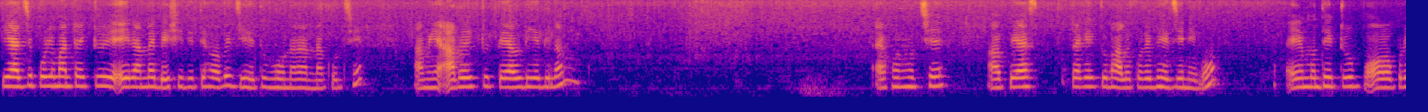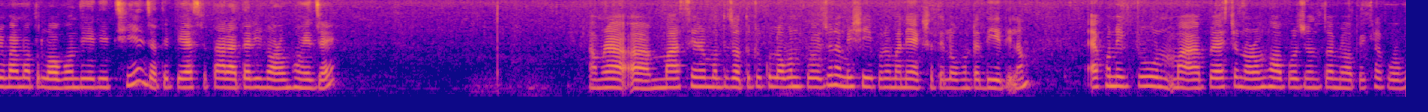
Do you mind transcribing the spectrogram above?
পেঁয়াজের পরিমাণটা একটু এই রান্নায় বেশি দিতে হবে, যেহেতু ভোনা রান্না করছি। আমি আরও একটু তেল দিয়ে দিলাম। এখন হচ্ছে পেঁয়াজটাকে একটু ভালো করে ভেজে নিব। এর মধ্যে একটু পরিমাণ মতো লবণ দিয়ে দিচ্ছি, যাতে পেঁয়াজটা তাড়াতাড়ি নরম হয়ে যায়। আমরা মাছের মধ্যে যতটুকু লবণ প্রয়োজন, আমি সেই পরিমাণে একসাথে লবণটা দিয়ে দিলাম। এখন একটু পেঁয়াজটা নরম হওয়া পর্যন্ত আমি অপেক্ষা করব।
